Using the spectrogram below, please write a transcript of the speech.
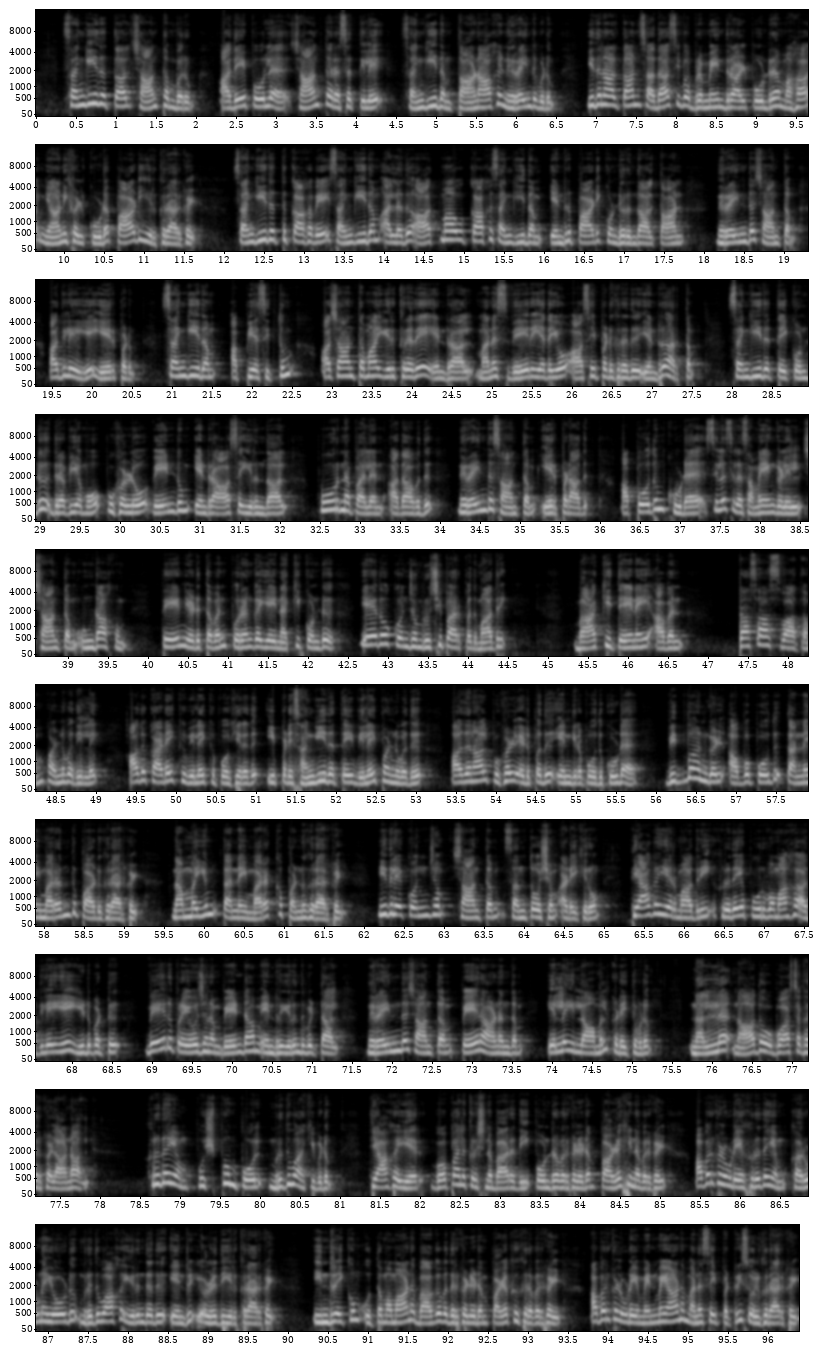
சங்கீதத்தால் சாந்தம் வரும். அதே போல சாந்த ரசத்திலே சங்கீதம் தானாக நிறைந்துவிடும். இதனால்தான் சதாசிவ பிரம்மேந்திராள் போன்ற மகா ஞானிகள் கூட பாடியிருக்கிறார்கள். சங்கீதத்துக்காகவே சங்கீதம் அல்லது ஆத்மாவுக்காக சங்கீதம் என்று பாடிக்கொண்டிருந்தால்தான் நிறைந்த சாந்தம் அதிலேயே ஏற்படும். சங்கீதம் அப்பியசித்தும் அசாந்தமாய் இருக்கிறதே என்றால் மனஸ் வேறு எதையோ ஆசைப்படுகிறது என்று அர்த்தம். சங்கீதத்தை கொண்டு திரவியமோ புகழோ வேண்டும் என்ற ஆசை இருந்தால் பூர்ண பலன் அதாவது நிறைந்த சாந்தம் ஏற்படாது. அப்போதும் கூட சில சில சமயங்களில் சாந்தம் உண்டாகும். தேன் எடுத்தவன் புறங்கையை நக்கி கொண்டு ஏதோ கொஞ்சம் ருச்சி பார்ப்பது மாதிரி. பாக்கி தேனை அவன் ரசாஸ்வாதம் பண்ணுவதில்லை. அது கடைக்கு விலைக்கு போகிறது. இப்படி சங்கீதத்தை விலை பண்ணுவது அதனால் புகழ் எடுப்பது என்கிற போது கூட வித்வான்கள் அவ்வப்போது தன்னை மறந்து பாடுகிறார்கள். நம்மையும் தன்னை மறக்க பண்ணுகிறார்கள். இதிலே கொஞ்சம் சாந்தம் சந்தோஷம் அடைகிறோம். தியாகையர் மாதிரி ஹிருதயபூர்வமாக அதிலேயே ஈடுபட்டு வேறு பிரயோஜனம் வேண்டாம் என்று இருந்துவிட்டால் நிறைந்த சாந்தம் பேரானந்தம் எல்லையில்லாமல் கிடைத்துவிடும். நல்ல நாத உபாசகர்களானால் ஹிருதயம் புஷ்பம் போல் மிருதுவாகிவிடும். தியாகையர் கோபாலகிருஷ்ண பாரதி போன்றவர்களிடம் பழகினவர்கள் அவர்களுடைய ஹிருதயம் கருணையோடு மிருதுவாக இருந்தது என்று எழுதியிருக்கிறார்கள். இன்றைக்கும் உத்தமமான பாகவதர்களிடம் பழகுகிறவர்கள் அவர்களுடைய மென்மையான மனசை பற்றி சொல்கிறார்கள்.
